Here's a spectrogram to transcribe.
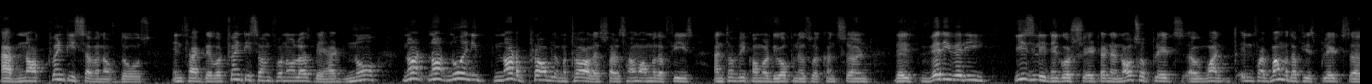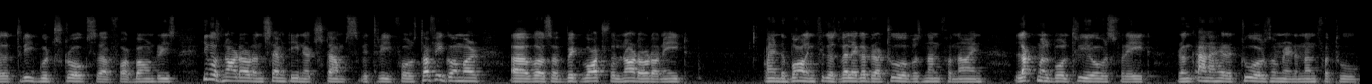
have knocked 27 of those. In fact, there were 27 for no loss. They had no, not, not, no any, not a problem at all as far as Mohammad Hafeez and Taufeeq Umar, the openers, were concerned. They very, very easily negotiated and also played uh, one. In fact, Mohammad Hafeez played uh, three good strokes uh, for boundaries. He was not out on 17 at stumps with three fours. Taufeeq Umar uh, was a bit watchful, not out on eight. And the bowling figures, Welegedara two overs, none for nine. Lakmal bowled three overs for eight. Rangana had a two or on and none for two,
